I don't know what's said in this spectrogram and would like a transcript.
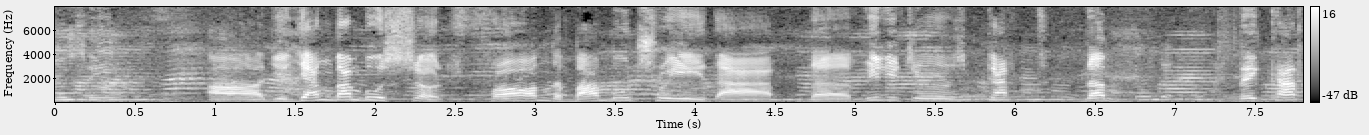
You see, uh, the young bamboo shoot from the bamboo tree that the villagers cut them. They cut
